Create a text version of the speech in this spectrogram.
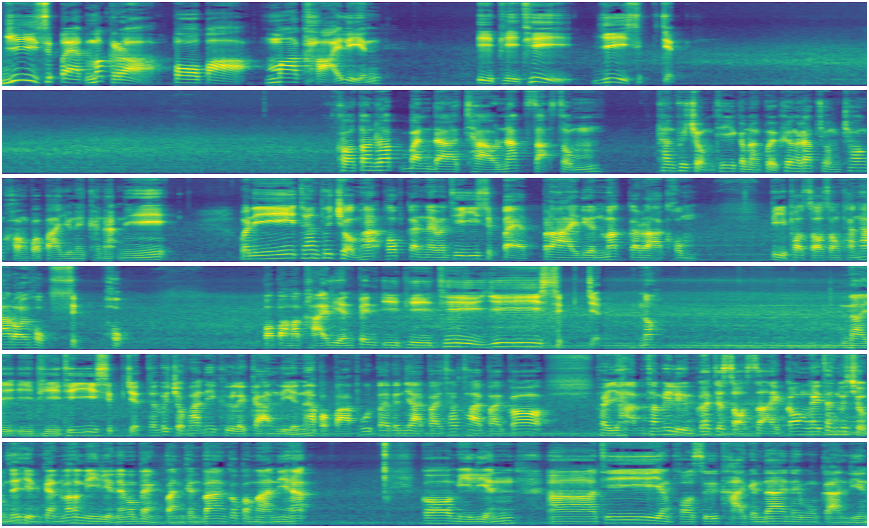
28 มกราปอปา มาขายเหรียญ EP ที่ 27 ขอต้อนรับบรรดาชาวนักสะสม ท่านผู้ชมที่กำลังเปิดเครื่องรับชมช่องของปอปาอยู่ในขณะนี้ วันนี้ท่านผู้ชมฮะพบกันในวันที่ 28 ปลายเดือนมกราคม ปีพศ 2566 ปอปามาขายเหรียญเป็น EP ที่ 27 เนาะใน EP ที่ 27 ท่านผู้ชมฮะนี่คือรายการเหรียญนะฮะปอปาพูดไปบรรยายไปทักทายไปก็พยายามถ้าไม่ลืมก็จะสอดสายกล้องให้ท่านผู้ชมได้เห็นกันว่ามีเหรียญอะไรมาแบ่งปันกันบ้างก็ประมาณนี้ฮะก็มีเหรียญที่ยังพอซื้อขายกันได้ในวงการเหรียญ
